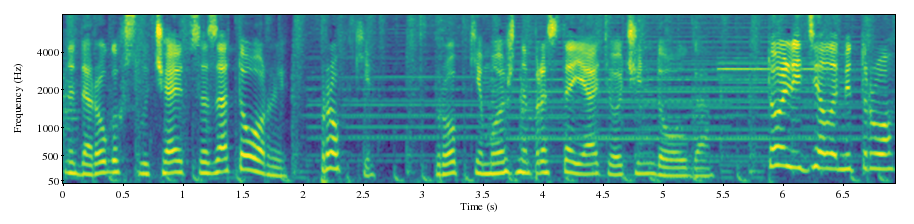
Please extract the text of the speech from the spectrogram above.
на дорогах случаются заторы, пробки. В пробке можно простоять очень долго. То ли дело метро.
